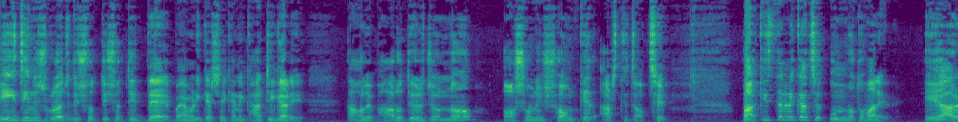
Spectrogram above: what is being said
এই জিনিসগুলো যদি সত্যি সত্যি দেয় বা আমেরিকা সেখানে ঘাঁটি গাড়ে, তাহলে ভারতের জন্য অশনি সংকেত আসতে যাচ্ছে। পাকিস্তানের কাছে উন্নত মানের এয়ার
